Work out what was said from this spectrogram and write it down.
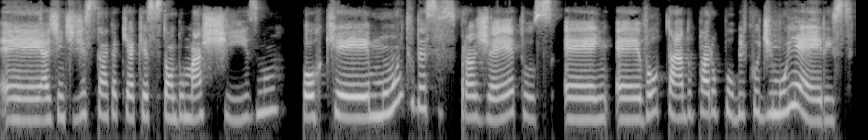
É, a gente destaca aqui a questão do machismo, porque muito desses projetos é, é, voltado para o público de mulheres,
